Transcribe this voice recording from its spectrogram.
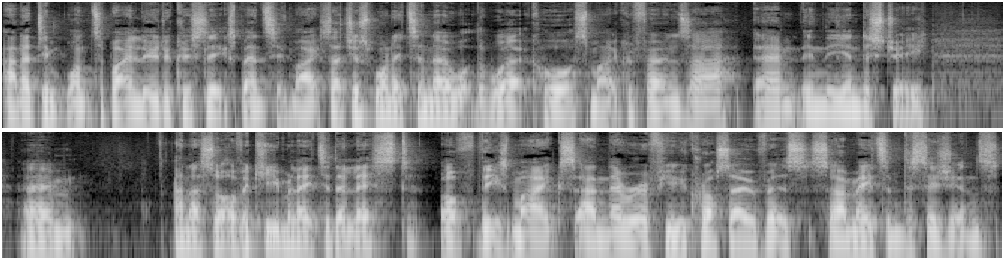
and I didn't want to buy ludicrously expensive mics. I just wanted to know what the workhorse microphones are um, in the industry. Um, and I sort of accumulated a list of these mics, and there were a few crossovers. So I made some decisions.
